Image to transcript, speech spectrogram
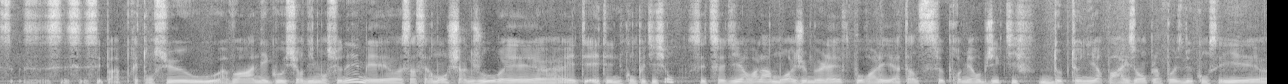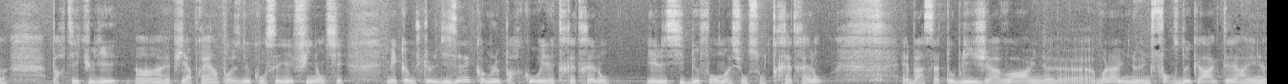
c'est pas prétentieux ou avoir un ego surdimensionné, mais euh, sincèrement, chaque jour euh, était une compétition. C'est de se dire, voilà, moi je me lève pour aller atteindre ce premier objectif, d'obtenir par exemple un poste de conseiller euh, particulier, hein, et puis après un poste de conseiller financier. Mais comme je te le disais, comme le parcours il est très très long, et les cycles de formation sont très très longs, et eh ben ça t'oblige à avoir une, voilà, une, force de caractère et une,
